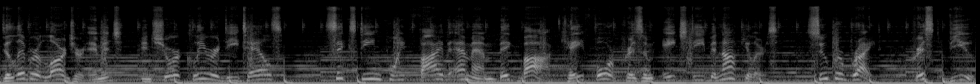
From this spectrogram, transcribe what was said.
deliver larger image, ensure clearer details. 16.5 mm Big BAK4 Prism HD binoculars, super bright, crisp view.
